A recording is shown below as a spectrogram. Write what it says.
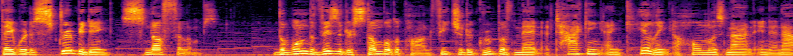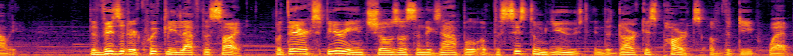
They were distributing snuff films. The one the visitor stumbled upon featured a group of men attacking and killing a homeless man in an alley. The visitor quickly left the site, but their experience shows us an example of the system used in the darkest parts of the deep web.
